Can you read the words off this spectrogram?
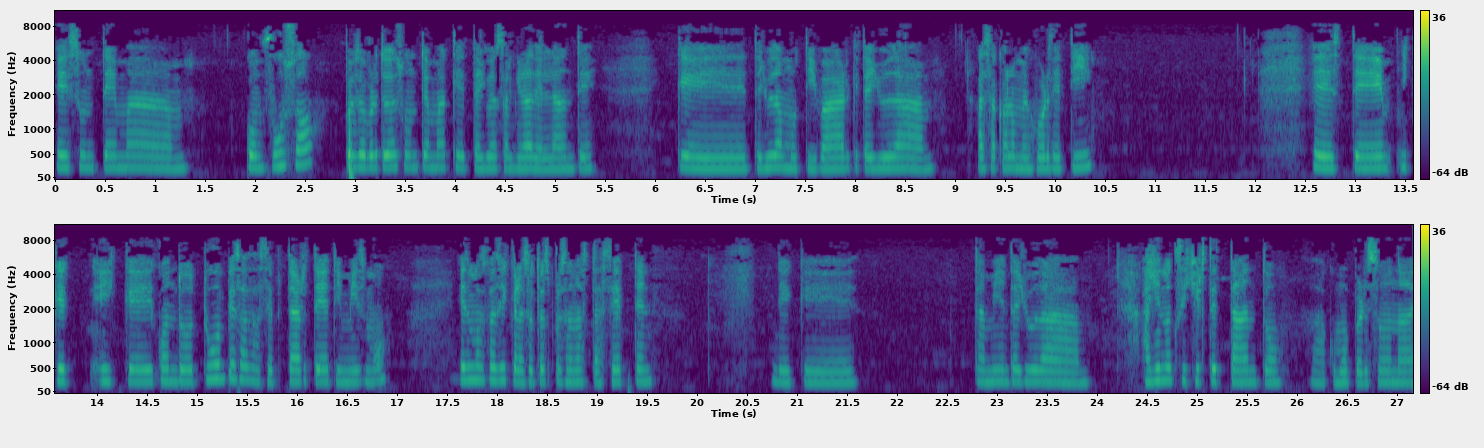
es un tema confuso, pero sobre todo es un tema que te ayuda a salir adelante, que te ayuda a motivar, que te ayuda a sacar lo mejor de ti. Este, y que, y que cuando tú empiezas a aceptarte a ti mismo, es más fácil que las otras personas te acepten, de que también te ayuda a ya no exigirte tanto, como persona,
